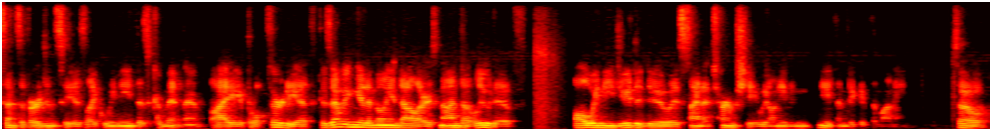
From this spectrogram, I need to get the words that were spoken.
sense of urgency is like, we need this commitment by April 30th, because then we can get a million dollars non dilutive. All we need you to do is sign a term sheet. We don't even need them to give the money. So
